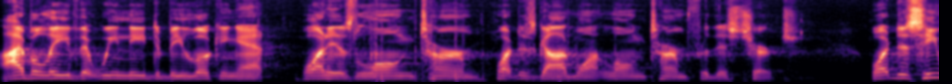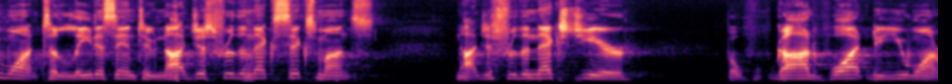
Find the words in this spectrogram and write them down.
I believe that we need to be looking at what is long term. What does God want long term for this church? What does He want to lead us into, not just for the next six months, not just for the next year, but God, what do you want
